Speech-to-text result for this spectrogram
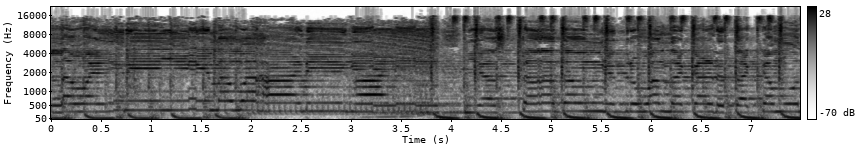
ಕತ್ತಲ ವೈರಿ ನಮ್ಮ ಹಾಡಿಗೆ. ಎಷ್ಟ ದಮ್ಮಿದ್ರು ಒಂದ ಕಡ್ತಕ್ಕ ಮುರುಪಣ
